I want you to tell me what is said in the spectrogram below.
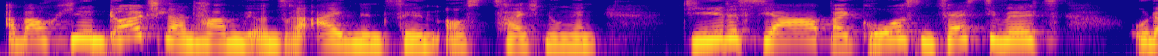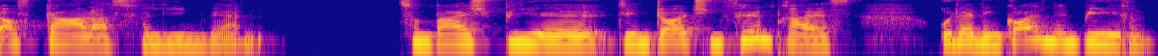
Aber auch hier in Deutschland haben wir unsere eigenen Filmauszeichnungen, die jedes Jahr bei großen Festivals oder auf Galas verliehen werden. Zum Beispiel den Deutschen Filmpreis oder den Goldenen Bären.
